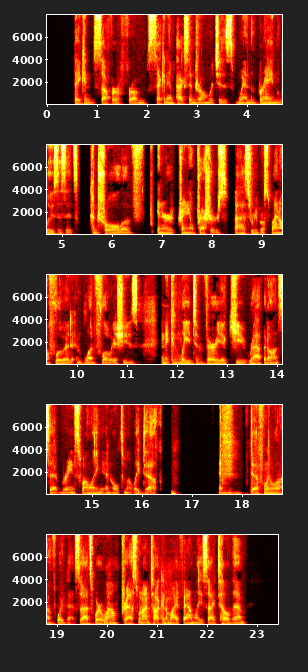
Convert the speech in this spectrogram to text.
they can suffer from second impact syndrome, which is when the brain loses its control of intracranial pressures, uh, cerebrospinal fluid, and blood flow issues, and it can lead to very acute, rapid onset brain swelling and ultimately death and you definitely want to avoid that. So that's where Wow. we press. When I'm talking to my families, I tell them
